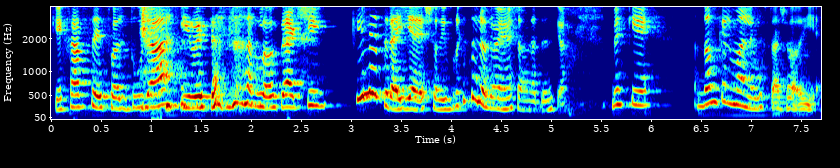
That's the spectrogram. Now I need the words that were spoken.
quejarse de su altura y rechazarlo. O sea, ¿qué, qué le traía de Jodie? Porque eso es lo que a mí me llama la atención. Ves que a Dunkelman le gusta a Jodie,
